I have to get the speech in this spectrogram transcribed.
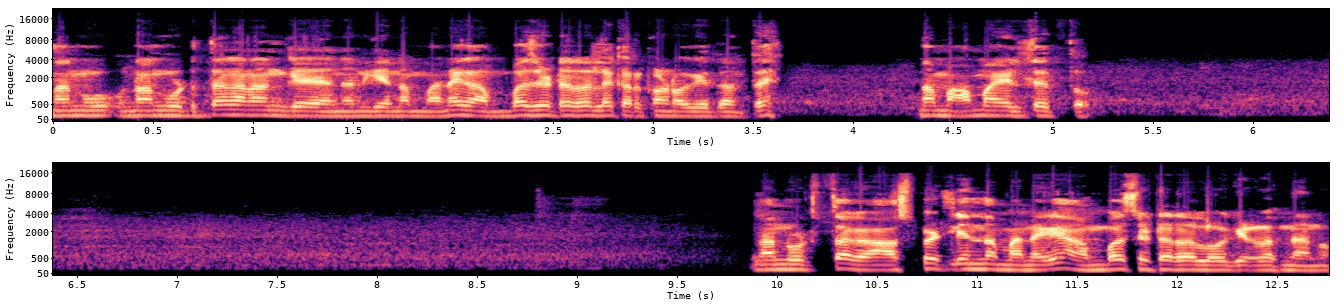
ನಾನು ನಾನು ಹುಟ್ಟಿದಾಗ ನನ್ಗೆ ನನಗೆ ನಮ್ಮ ಮನೆಗೆ ಅಂಬಾಸಿಡರ್ ಅಲ್ಲೇ ಕರ್ಕೊಂಡು ಹೋಗಿದ್ದಂತೆ ನಮ್ಮ ಮಾಮ ಹೇಳ್ತಾ ನಾನು ಹುಟ್ಟಿದಾಗ ಹಾಸ್ಪಿಟ್ಲಿಂದ ಮನೆಗೆ ಅಂಬಾಸಿಡರ್ ಅಲ್ಲಿ ಹೋಗಿರೋದು ನಾನು.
